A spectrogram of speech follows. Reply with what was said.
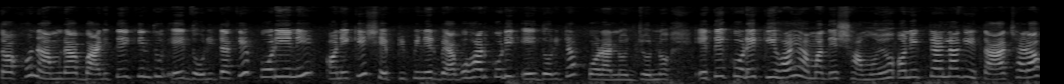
তখন আমরা বাড়িতেই কিন্তু এই দড়িটাকে পরিয়ে নিই। অনেকেই সেফটি পিনের ব্যবহার করি এই দড়িটা পরানোর জন্য। এতে করে কি হয়, আমাদের সময়ও অনেকটাই লাগে। তাছাড়াও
